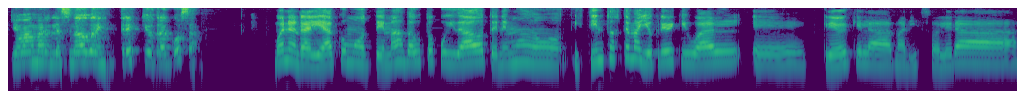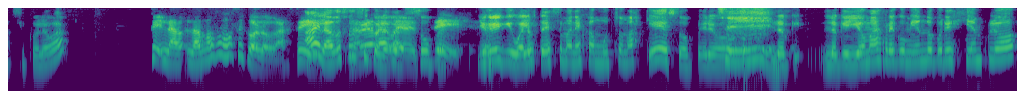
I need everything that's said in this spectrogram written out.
que va más relacionado con estrés que otra cosa. Bueno, en realidad como temas de autocuidado tenemos distintos temas. Yo creo que igual, eh, creo que la Marisol era psicóloga. Sí, la- las dos somos psicólogas, sí. Ah, las dos son La psicólogas, súper. sí. Yo creo que igual ustedes se manejan mucho más que eso, pero Sí. lo, que, lo que yo más recomiendo, por ejemplo,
